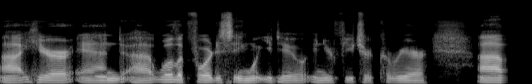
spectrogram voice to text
uh, here, and uh, we'll look forward to seeing what you do in your future career. Um,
